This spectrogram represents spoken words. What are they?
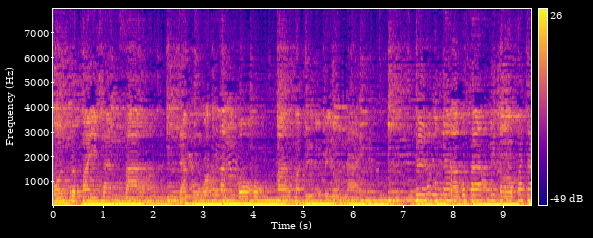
บนรถไฟชั้นสามจากหัวลำโพงหามาเธอไปลงไหนเธอก้มหน้าก้มตาไม่ตอบว่าจะ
